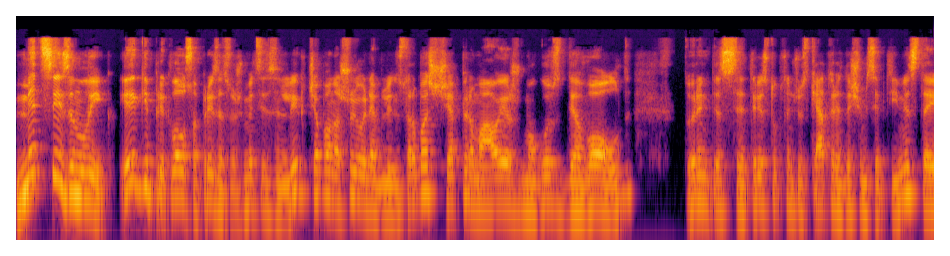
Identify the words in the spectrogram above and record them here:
Mid-season league. Irgi priklauso prizas už Mid-season league. Čia panašu jau ne Blindstrubas, čia pirmauja žmogus Devold, turintis 3047. Tai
